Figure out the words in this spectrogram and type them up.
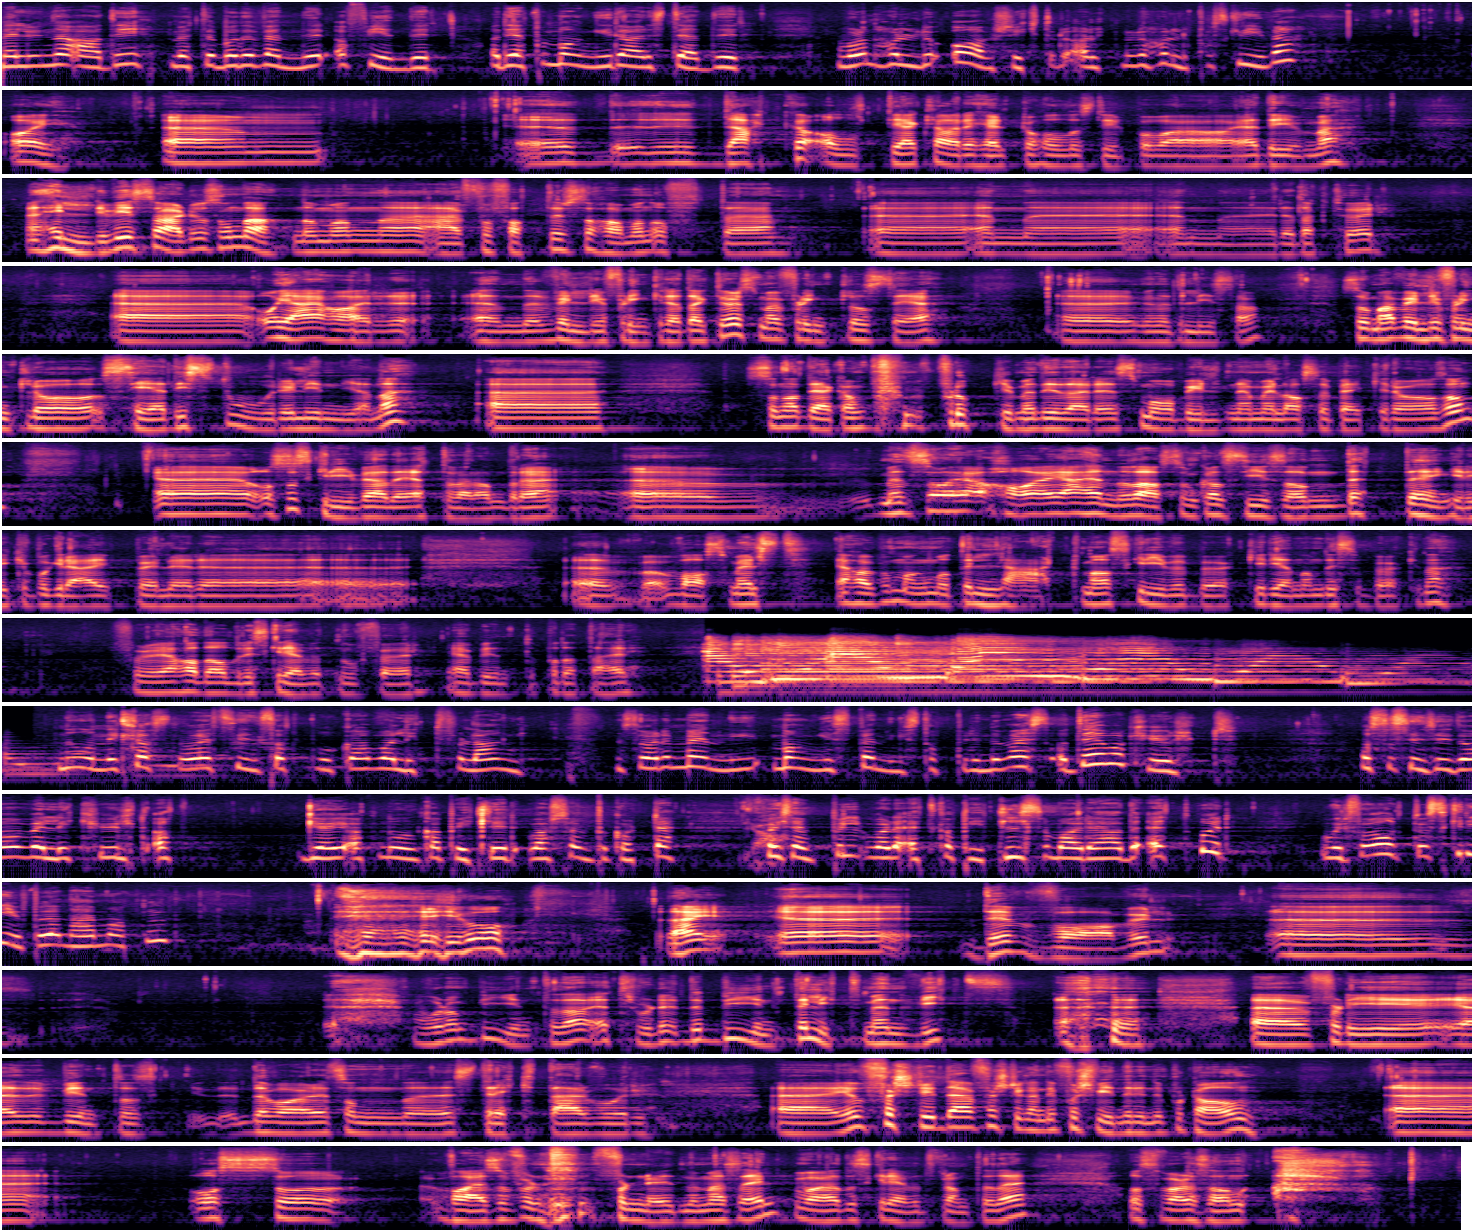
Melvin og Adi møter både venner og fiender, og de er på mange rare steder. Hvordan holder du oversikt over alt når du holder på å skrive? Oi. Um, det er ikke alltid jeg klarer helt å holde styr på hva jeg driver med. Men heldigvis så er det jo sånn da, når man eh, er forfatter, så har man ofte uh, en, en, redaktør. Og jeg har en veldig flink redaktør som er flink til å se hun heter Lisa. Som er veldig flink til å se de store linjene. Uh, sånn at jeg kan plukke med de der småbildene med laserpeker og sånn. Uh, og så skriver jeg det etter hverandre. men så har jeg henne da, som kan si sånn Dette henger ikke på greip, eller hva som helst. Jeg har jo på mange måter lært meg å skrive bøker gjennom disse bøkene. For jeg hadde aldri skrevet noe før jeg begynte på dette her. Noen i klassen vår syntes at boka var litt for lang. Men så var det mange, spenningstopper underveis, og det var kult. Og så syntes vi det var veldig kult at gøy at noen kapitler var kjempekorte. Ja. For eksempel var det et kapittel som bare hadde ett ord. Hvorfor valgte du å skrive på denne måten? jo Nei, eh, det var vel eh, Hvordan begynte det? Jeg tror det, det begynte litt med en vits. eh, fordi jeg begynte å Det var et sånn eh, strekk der hvor eh, jo, første, Det er første gang de forsvinner inn i portalen. Og så var jeg så fornøyd med meg selv, hva jeg hadde skrevet fram til det. Og så var det sånn ah,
